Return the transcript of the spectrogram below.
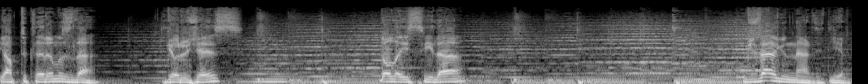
yaptıklarımızla göreceğiz. Dolayısıyla güzel günlerdi diyelim.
